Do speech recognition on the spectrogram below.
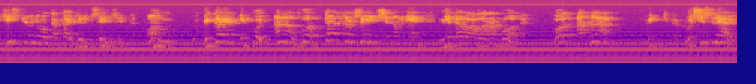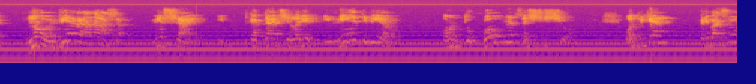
есть ли у него какая-то лицензия-то. Он вбегает и ходит, а, вот эта женщина мне не давала работы. Вот она, видите, как вычисляют. Но вера наша мешает им. когда человек имеет веру, он духовно защищен. Вот я привожу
